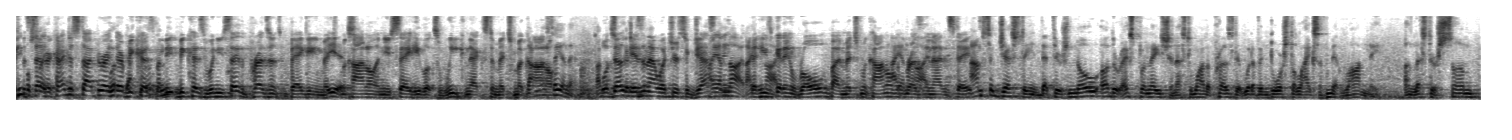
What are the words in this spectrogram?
People But Senator, say, can I just stop you right Well, there? Because because when you say the president's begging Mitch McConnell and you say he looks weak next to Mitch McConnell, saying that. I'm well, not does, isn't that. what you're suggesting? I am not. I that he's not. getting rolled by Mitch McConnell, I the president not. of the United States. I'm suggesting that there's no other explanation as to why the president would have endorsed the likes of Mitt Romney unless there's some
